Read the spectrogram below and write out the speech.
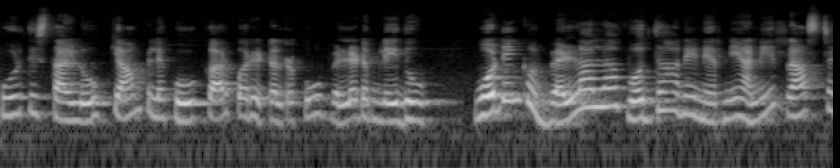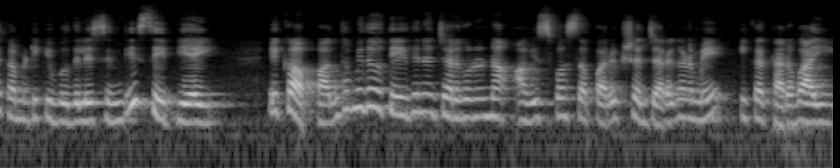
పూర్తి స్థాయిలో క్యాంపులకు కార్పొరేటర్లకు వెళ్ళడం లేదు. ఓటింగ్కు వెళ్ళాలా వద్దా అనే నిర్ణయాన్ని రాష్ట్ర కమిటీకి వదిలేసింది సిపిఐ. ఇక పంతొమ్మిదవ తేదీన జరగనున్న అవిశ్వాస పరీక్ష జరగడమే ఇక తర్వాయి.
